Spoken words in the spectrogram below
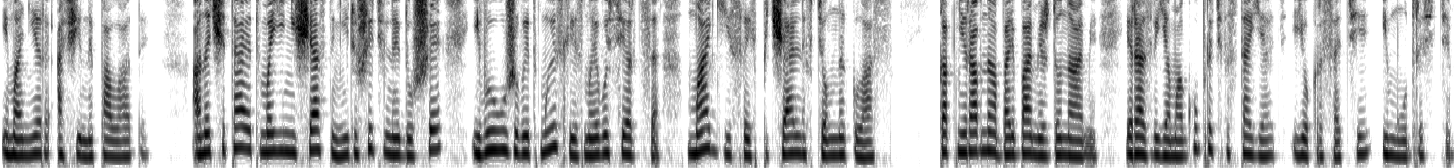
и манеры Афины Паллады. Она читает в моей несчастной, нерешительной душе и выуживает мысли из моего сердца магией своих печальных темных глаз. Как неравна борьба между нами, и разве я могу противостоять ее красоте и мудрости?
